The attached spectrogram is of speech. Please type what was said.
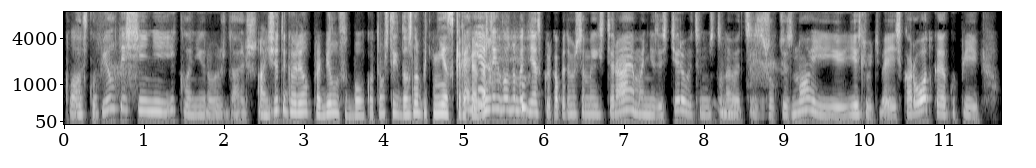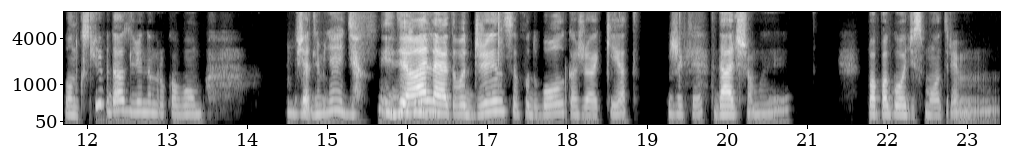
Вот Классно. купил ты синий и клонируешь дальше. А еще ты говорил про белую футболку, о том, что их должно быть несколько, да? Конечно, их должно быть несколько, потому что мы их стираем, они застирываются, они становятся с желтизной. И если у тебя есть короткая, купи лонгслив, да, с длинным рукавом. Вообще, для меня иде- идеально это вот джинсы, футболка, жакет. Жакет. Дальше мы по погоде смотрим,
